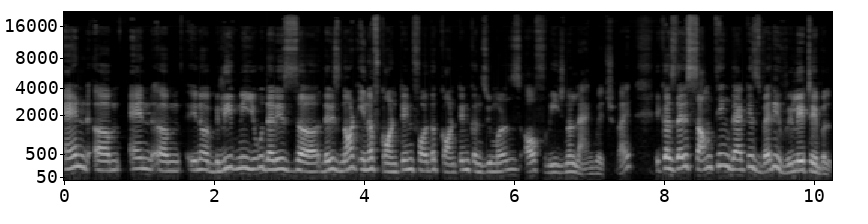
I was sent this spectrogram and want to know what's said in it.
and um, and um, you know believe me you there is uh, there is not enough content for the content consumers of regional language right? Because there is something that is very relatable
